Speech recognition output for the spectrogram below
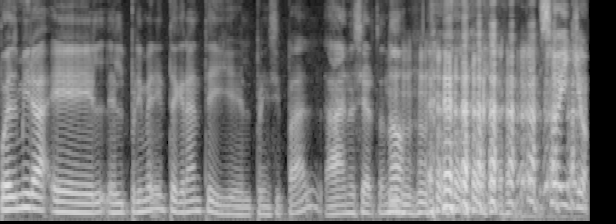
Pues mira, el, el primer integrante y el principal. Ah, no es cierto, no. Soy yo.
